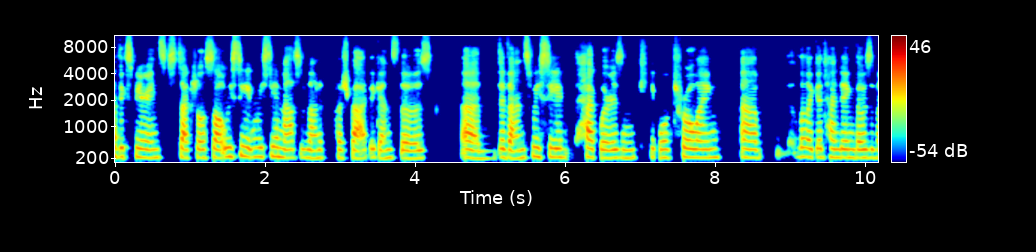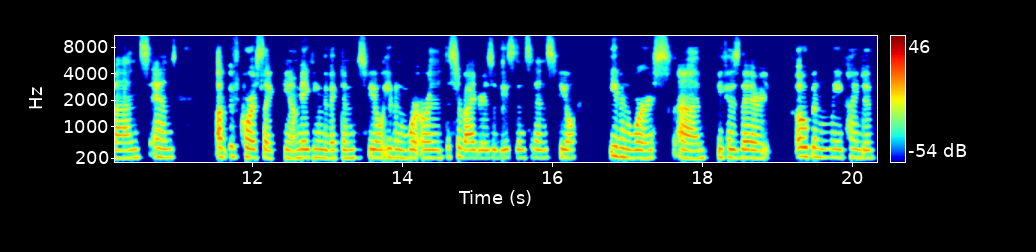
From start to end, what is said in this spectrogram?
have experienced sexual assault. We see we see a massive amount of pushback against those uh, events. We see hecklers and people trolling, uh, like attending those events, and of, of course, like you know, making the victims feel even worse, or the survivors of these incidents feel even worse uh, because they're openly kind of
